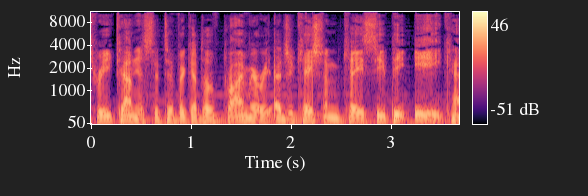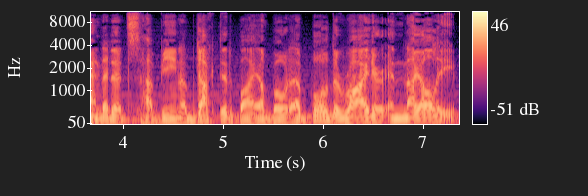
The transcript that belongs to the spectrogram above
Three Kenya Certificate of Primary Education KCPE candidates have been abducted by a boda boda rider in Nyali.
